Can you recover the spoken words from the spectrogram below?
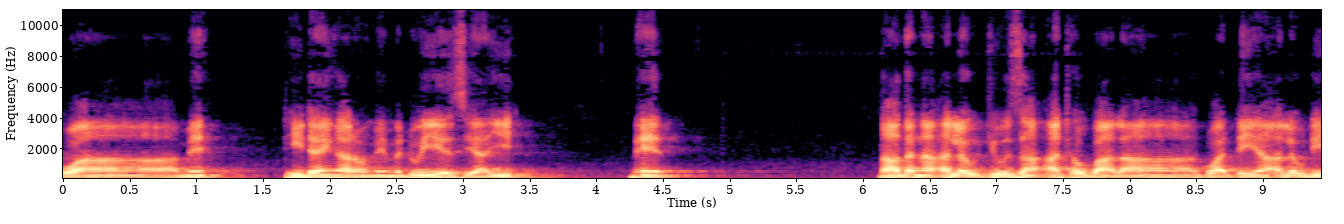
ကွာမင်းဒီတိုင်းကတော့မင်းမတွေးရစရာကြီး မင်းသာသနာအလုပ်ကြိုးစားအထောက်ပါလားကွတရားအလုပ်ဒီ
